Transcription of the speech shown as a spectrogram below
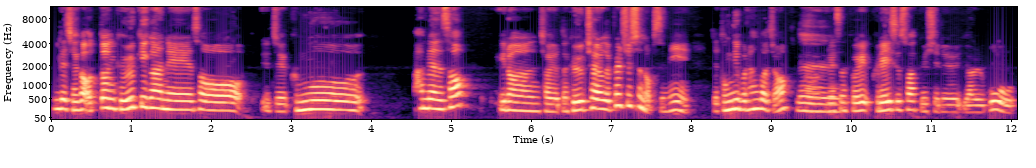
근데 제가 어떤 교육기관에서 이제 근무 하면서 이런 저희 어떤 교육 철학을 펼칠 수는 없으니 이제 독립을 한 거죠. 네. 어, 그래서 그- 그레이스 수학 교실을 열고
